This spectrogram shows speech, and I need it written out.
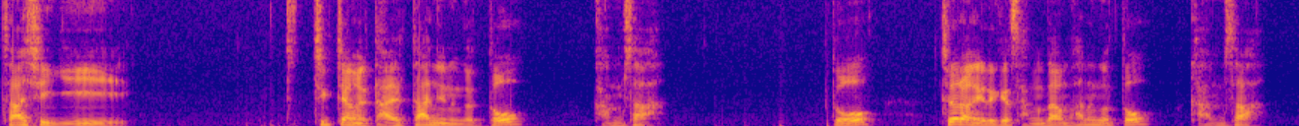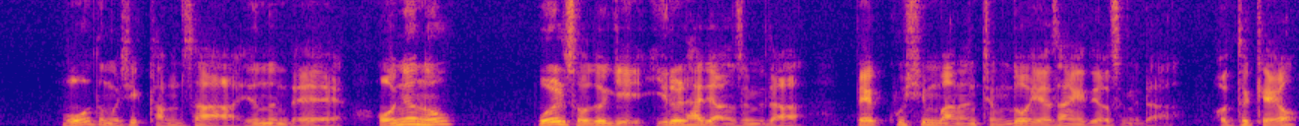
자식이 직장을 잘 다니는 것도 감사. 또 저랑 이렇게 상담하는 것도 감사. 모든 것이 감사였는데 5년 후 월 소득이 일을 하지 않습니다. 190만 원 정도 예상이 되었습니다. 어떻게 해요?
